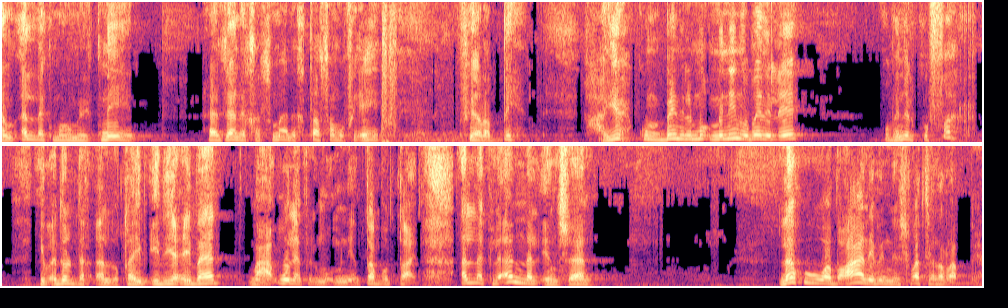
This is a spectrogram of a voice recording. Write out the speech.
أم قال لك ما هم الاثنين هذان خصمان اختصموا في إيه؟ في ربهم. هيحكم بين المؤمنين وبين الإيه؟ وبين الكفار. يبقى دول ده قال له طيب إيه دي عباد معقولة في المؤمنين؟ طب والطائف؟ قال لك لأن الإنسان له وضعان بالنسبة لربه.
